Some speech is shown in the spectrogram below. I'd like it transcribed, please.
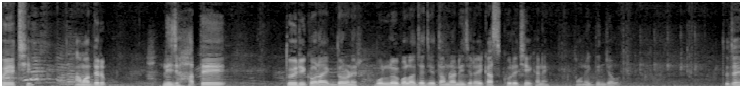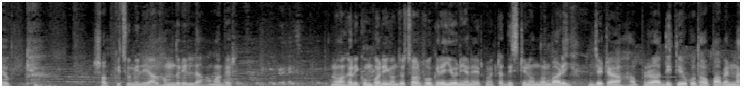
হয়েছি। আমাদের নিজ হাতে তৈরি করা এক ধরনের, বললেও বলা যায় যেহেতু আমরা নিজেরাই কাজ করেছি এখানে অনেক দিন যাব তো যাই হোক সব কিছু মিলিয়ে আলহামদুলিল্লাহ আমাদের নোয়াখালী কোম্পানিগঞ্জ চরফকিরা ইউনিয়নের এরকম একটা দৃষ্টিনন্দন বাড়ি, যেটা আপনারা দ্বিতীয় কোথাও পাবেন না।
